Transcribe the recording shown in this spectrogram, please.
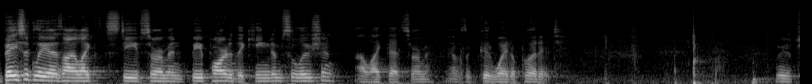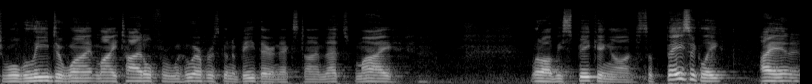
Basically, as I like Steve's sermon, be part of the kingdom solution. I like that sermon. That was a good way to put it which will lead to my, title for whoever's going to be there next time. That's my what I'll be speaking on. So basically, I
